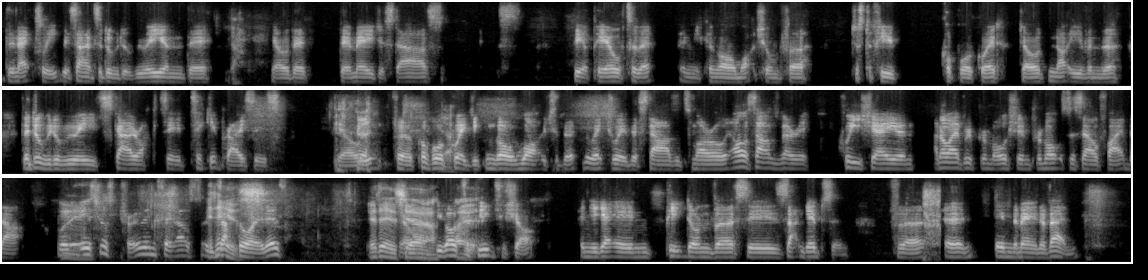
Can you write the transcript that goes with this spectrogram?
the next week they sign to WWE and they, Yeah. you know, they they're major stars. It's the appeal to it, and you can go and watch them for just a few couple of quid. Not even the the WWE skyrocketed ticket prices. You know, for a couple of Yeah. quid, you can go and watch the literally the stars of tomorrow. It all sounds very cliche, and I know every promotion promotes itself like that, but Mm. it's just true, isn't it? That's exactly is. what it is. It is, You know, yeah. You go to I- Future Shock and you get in Pete Dunne versus Zach Gibson for uh, in the main event.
